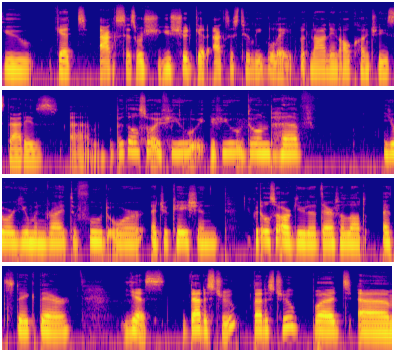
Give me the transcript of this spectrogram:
you get access or sh- you should get access to legal aid but not in all countries that is um, but also if you if you don't have your human right to food or education you could also argue that there's a lot at stake there. Yes that is true that is true but um,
